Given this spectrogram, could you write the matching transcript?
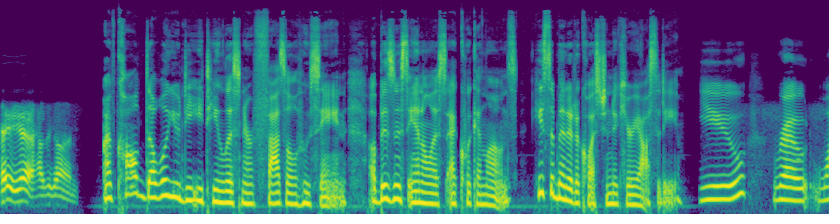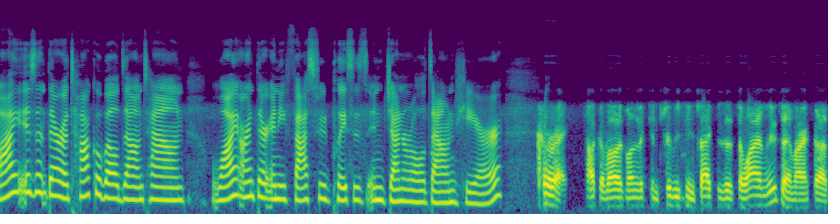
Hey, yeah, how's it going? I've called WDET listener Fazil Hussein, a business analyst at Quicken Loans. He submitted a question to CuriosiD. You wrote, Why isn't there a Taco Bell downtown? Why aren't there any fast food places in general down here? Correct. Taco Bell is one of the contributing factors as to why I moved to America.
